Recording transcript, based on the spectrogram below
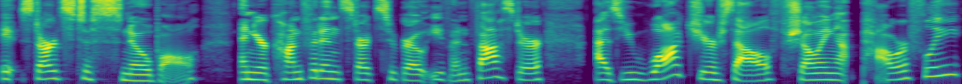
it starts to snowball and your confidence starts to grow even faster as you watch yourself showing up powerfully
